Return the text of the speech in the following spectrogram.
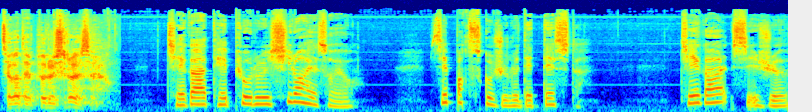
제가 대표를 싫어해서요. 제가 대표를 싫어해서요. C'est parce que je le déteste. 제가, c'est je.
